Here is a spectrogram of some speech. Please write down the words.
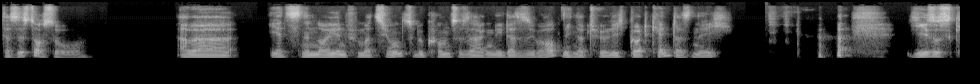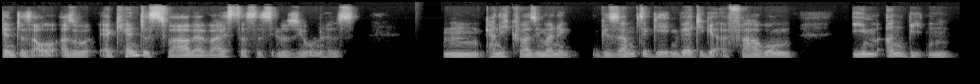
Das ist doch so. Aber jetzt eine neue Information zu bekommen, zu sagen, nee, das ist überhaupt nicht natürlich, Gott kennt das nicht. Jesus kennt es auch, also er kennt es zwar, aber er weiß, dass es Illusion ist. Hm, kann ich quasi meine gesamte gegenwärtige Erfahrung ihm anbieten,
